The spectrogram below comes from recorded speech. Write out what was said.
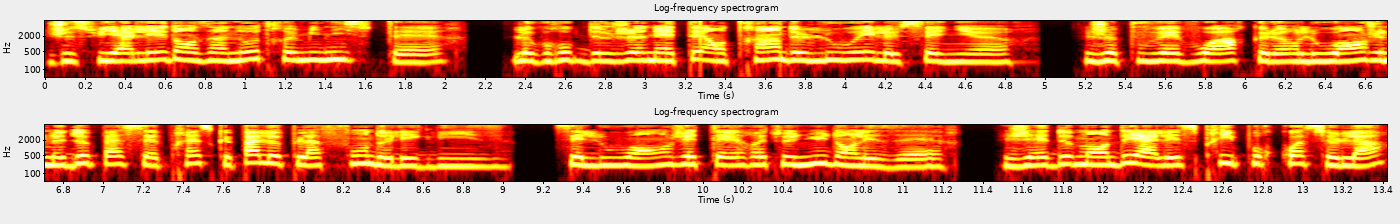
Je suis allé dans un autre ministère, le groupe de jeunes était en train de louer le Seigneur. Je pouvais voir que leurs louanges ne dépassaient presque pas le plafond de l'église. Ces louanges étaient retenues dans les airs. J'ai demandé à l'Esprit pourquoi cela?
